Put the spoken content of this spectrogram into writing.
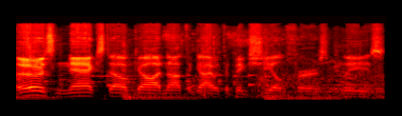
Who's next? Oh god, not the guy with the big shield first, please.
